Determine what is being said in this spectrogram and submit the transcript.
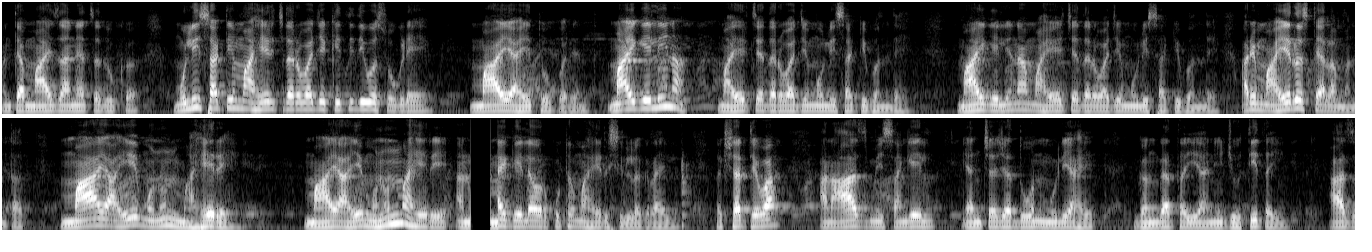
पण त्या माय जाण्याचं दुःख. मुलीसाठी माहेरचे दरवाजे किती दिवस उघडे? माय आहे तोपर्यंत. माय गेली ना माहेरचे दरवाजे मुलीसाठी बंद आहे. माय गेली ना माहेरचे दरवाजे मुलीसाठी बंद आहे. अरे माहेरच त्याला म्हणतात. माय आहे म्हणून माहेर आहे. माय आहे म्हणून माहेर आहे. आणि माय गेल्यावर कुठं माहेर शिल्लक राहिलं? लक्षात ठेवा. आणि आज मी सांगेल यांच्या ज्या दोन मुली आहेत गंगाताई आणि ज्योतिताई. आज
